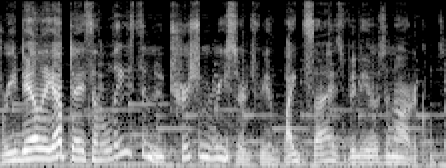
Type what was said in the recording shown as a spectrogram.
free daily updates on the latest in nutrition research via bite-sized videos and articles.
